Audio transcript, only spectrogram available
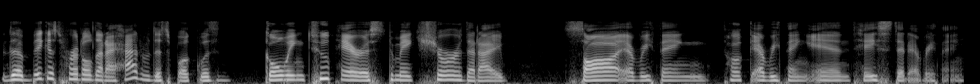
The biggest hurdle that I had with this book was going to Paris to make sure that I saw everything, took everything in, tasted everything.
